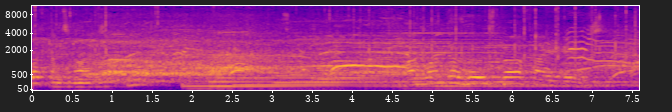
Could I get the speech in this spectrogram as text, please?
birthday tonight, correct? I wonder whose birthday it is.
